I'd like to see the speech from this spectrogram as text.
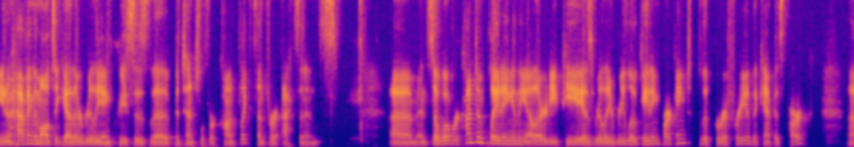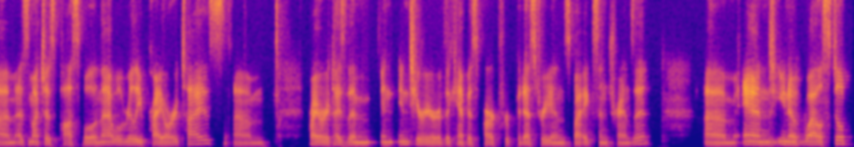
you know, having them all together really increases the potential for conflicts and for accidents. Um, and so what we're contemplating in the LRDP is really relocating parking to the periphery of the campus park um, as much as possible. And that will really prioritize um, prioritize the in interior of the campus park for pedestrians, bikes, and transit. Um, and, you know, while still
